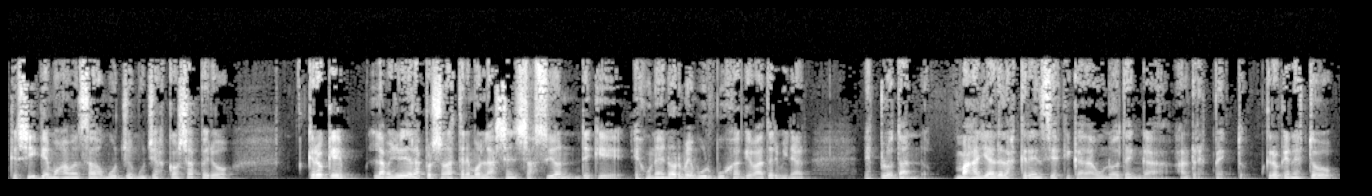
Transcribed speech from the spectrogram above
que sí, que hemos avanzado mucho en muchas cosas, pero creo que la mayoría de las personas tenemos la sensación de que es una enorme burbuja que va a terminar explotando más allá de las creencias que cada uno tenga al respecto. Creo que en esto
